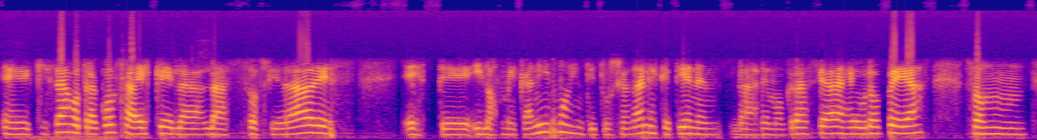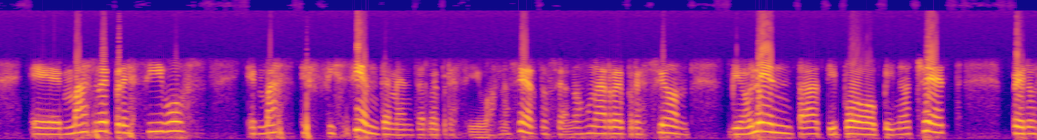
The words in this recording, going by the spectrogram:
Eh, quizás otra cosa es que la, las sociedades este, y los mecanismos institucionales que tienen las democracias europeas son eh, más represivos, eh, más eficientemente represivos, ¿no es cierto? O sea, no es una represión violenta tipo Pinochet, pero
